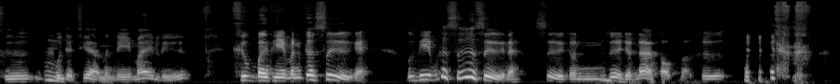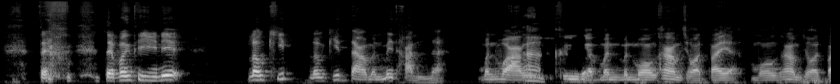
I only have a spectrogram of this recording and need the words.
คือกูจะเชื่อมันดีไหมหรือ คือบางทีมันก็ซื่อไงบางทีมันก็ซื่อสื่อนะซื่อจนซื่อจนหน้าตบอะคือ แต่แต่บางทีเนี่ยเราคิดเราคิดตามมันไม่ทันนะ มันวางอ่าคือแบบมันมันมองข้ามช็อตไปอะ มองข้ามช็อตไป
